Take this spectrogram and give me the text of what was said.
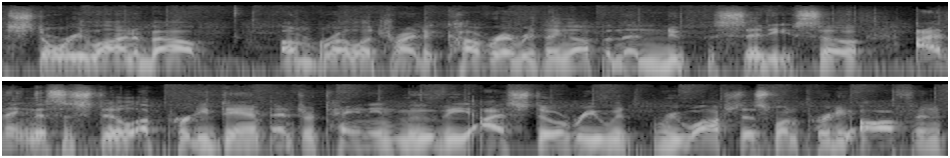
storyline about Umbrella trying to cover everything up and then nuke the city. So I think this is still a pretty damn entertaining movie. I still re- rewatch this one pretty often.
